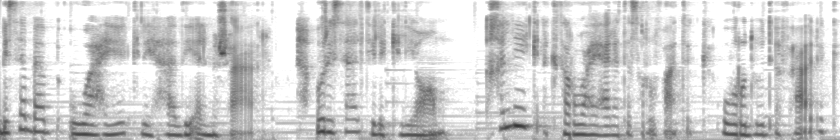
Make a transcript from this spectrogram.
بسبب وعيك لهذه المشاعر. ورسالتي لك اليوم خليك أكثر وعي على تصرفاتك وردود أفعالك.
